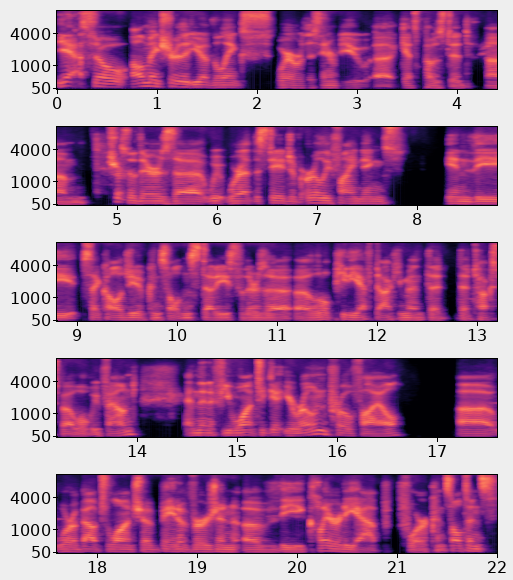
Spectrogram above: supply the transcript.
Yeah, so I'll make sure that you have the links wherever this interview uh, gets posted. Um, Sure. So there's uh, we, we're at the stage of early findings in the psychology of consultant study. So there's a, a little PDF document that that talks about what we found, and then if you want to get your own profile, uh, we're about to launch a beta version of the Clarity app for consultants,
